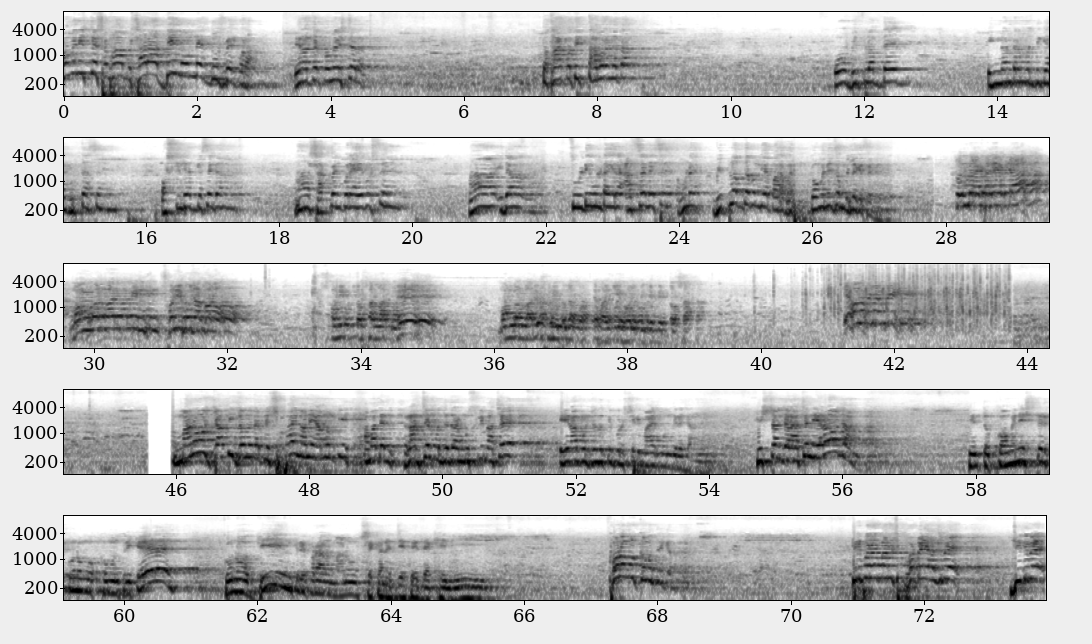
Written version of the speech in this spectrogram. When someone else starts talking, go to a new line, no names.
কমিউনিস্টের স্বভাব সারা দিন অন্যের দোষ বের করা। এ রাজ্যের কমিউনিস্টের তথাকথিত তাবর নেতা ও বিপ্লব দেব ইংল্যান্ডের মধ্যে গিয়ে ঘুরতে আসছে, অস্ট্রেলিয়াত গেছে গা হ্যাঁ শার্ট প্যান্ট পরে আই বসছে হ্যাঁ এটা চুলটি উল্টা এরা আসছে লেছে ওখানে বিপ্লব দেব লিয়ে পারাবারি কমিউনিজম মিলে গেছে।
তোমরা এখানে একটা মঙ্গলবার দিন শনি পূজা করো। শনি দশা লাগলে মঙ্গলবারে শনি পূজা করতে হয় কি হলো বিজেপির দশা। এ
মানুষ, জাতি, জনজাতি সবাই মানে এমনকি আমাদের রাজ্যের মধ্যে যারা মুসলিম আছে, এরা পর্যন্ত ত্রিপুর ত্রিপুরেশ্বরী মায়ের মন্দিরে যান খ্রিস্টান যারা আছেন, এরাও যান। কিন্তু কমিউনিস্টের কোন মুখ্যমন্ত্রীকে কোন দিন ত্রিপুরার মানুষ সেখানে যেতে দেখেনি। কোন মুখ্যমন্ত্রীকে ত্রিপুরার মানুষ ভোটে আসবে, জিতবে।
